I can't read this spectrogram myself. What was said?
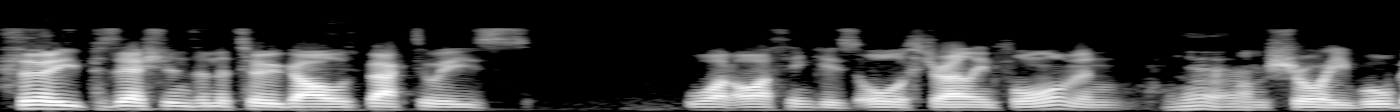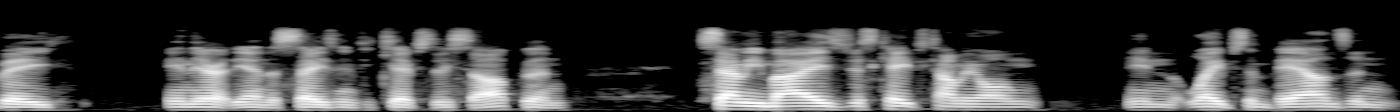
30 possessions and the two goals back to his, what I think is all Australian form. And yeah, I'm sure he will be in there at the end of the season if he keeps this up. And Sammy Mayes just keeps coming on in leaps and bounds, and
